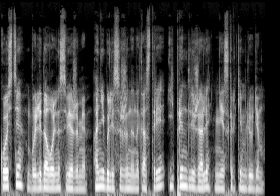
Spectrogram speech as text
Кости были довольно свежими. Они были сожжены на костре и принадлежали нескольким людям.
